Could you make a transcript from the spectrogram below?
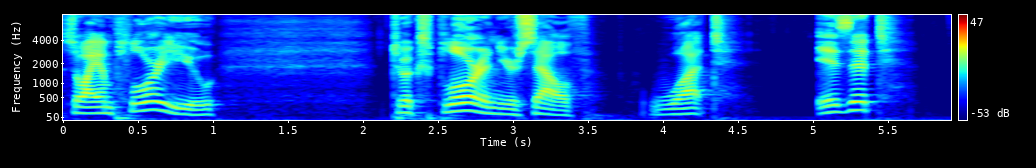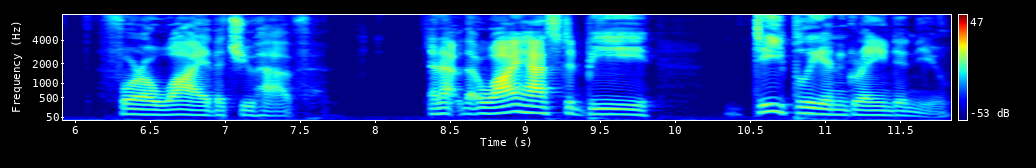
So I implore you to explore in yourself what is it for a why that you have? And that, that why has to be deeply ingrained in you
